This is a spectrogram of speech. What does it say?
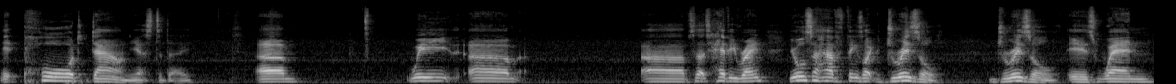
It poured down yesterday. Um, we um, uh, so that's heavy rain. You also have things like drizzle. Drizzle is when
